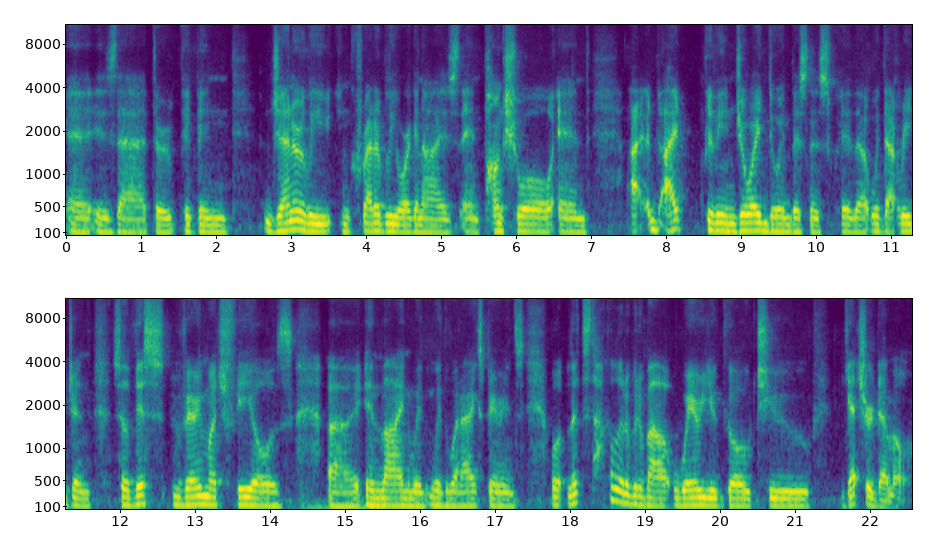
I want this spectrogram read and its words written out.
uh, is that they're, they've been generally incredibly organized and punctual, and I, I really enjoyed doing business with uh, with that region. So this very much feels uh, in line with with what I experienced. Well, let's talk a little bit about where you go to get your demo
